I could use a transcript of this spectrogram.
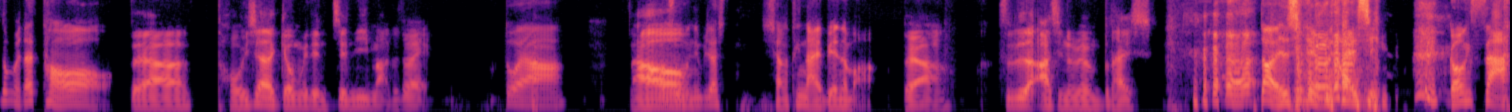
都没在投。对啊，投一下，给我们一点建议嘛，对不对？对啊。然后，我们你比较想听哪一边的嘛？对啊，是不是阿奇那边不太行？到底是谁不太行？公傻。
